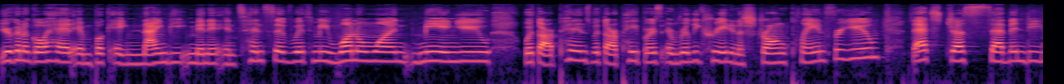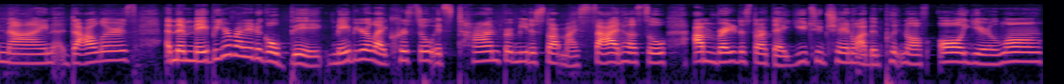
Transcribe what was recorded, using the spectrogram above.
You're going to go ahead and book a 90 minute intensive with me, one on one, me and you, with our pens, with our papers, and really creating a strong plan for you. That's that's just $79. And then maybe you're ready to go big. Maybe you're like, Krystal, it's time for me to start my side hustle. I'm ready to start that YouTube channel I've been putting off all year long.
